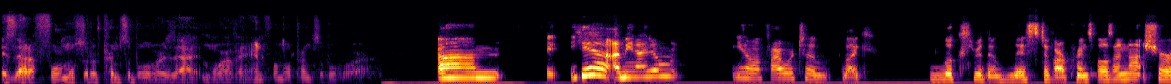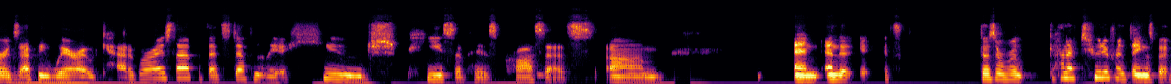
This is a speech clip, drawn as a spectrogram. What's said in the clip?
is that a formal sort of principle or is that more of an informal principle or? Um, yeah, I mean, I don't you know, if I were to like look through the list of our principles, I'm not sure exactly where I would categorize that, but that's definitely a huge piece of his process. Um, and and the, it's those are re- kind of two different things, but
